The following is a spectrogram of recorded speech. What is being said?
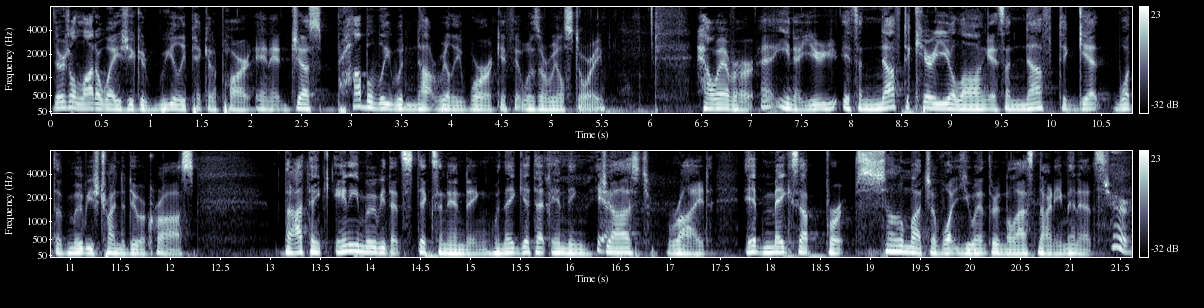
There's a lot of ways you could really pick it apart, and it just probably would not really work if it was a real story. However, uh, you know, you it's enough to carry you along. It's enough to get what the movie's trying to do across. But I think any movie that sticks an ending, when they get that ending Yeah. just right, it makes up for so much of what you went through in the last 90 minutes. Sure.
